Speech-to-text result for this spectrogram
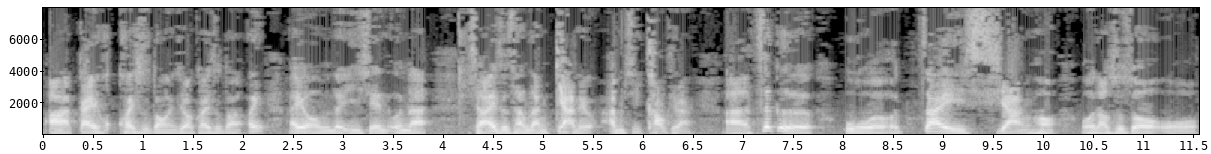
啊，该快速动就要快速动眼。哎，还有我们的医生问了，小孩子常常夹着暗时靠起来啊，这个我在想哈，我老实说我。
